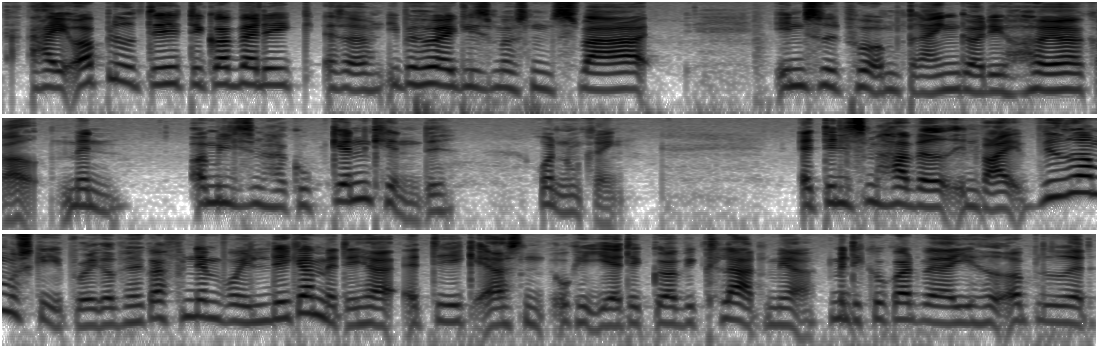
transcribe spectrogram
har I oplevet det? Det kan godt være, det ikke... Altså, I behøver ikke ligesom at sådan svare entydigt på, om drenge gør det i højere grad, men om I ligesom har kunne genkende det rundt omkring. At det ligesom har været en vej videre måske i breakup. Jeg kan godt fornemme, hvor I ligger med det her, at det ikke er sådan, okay, ja, det gør vi klart mere. Men det kunne godt være, at I havde oplevet, at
